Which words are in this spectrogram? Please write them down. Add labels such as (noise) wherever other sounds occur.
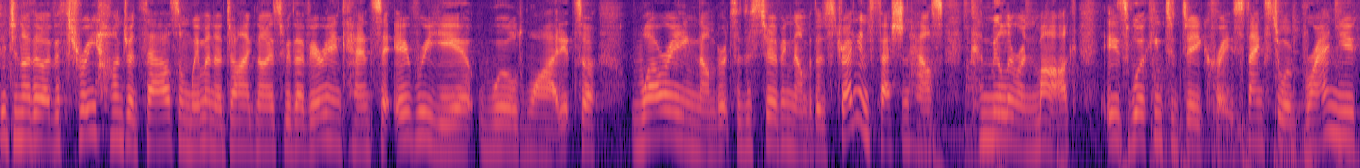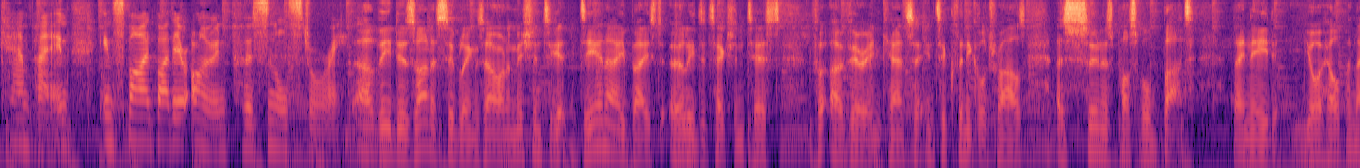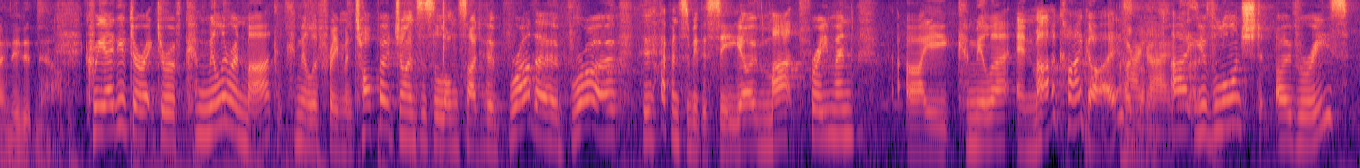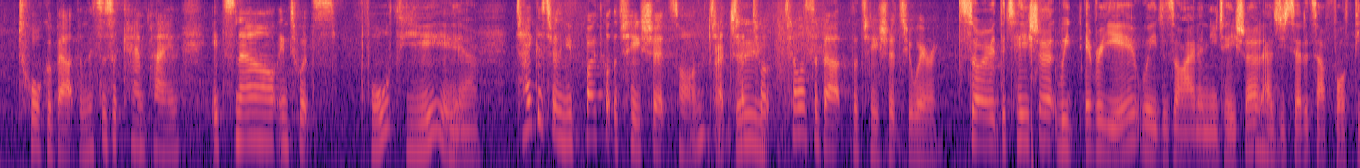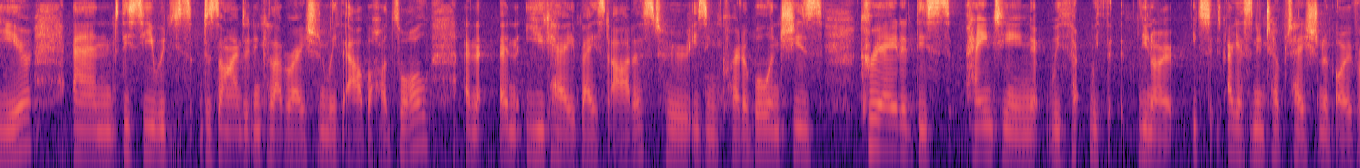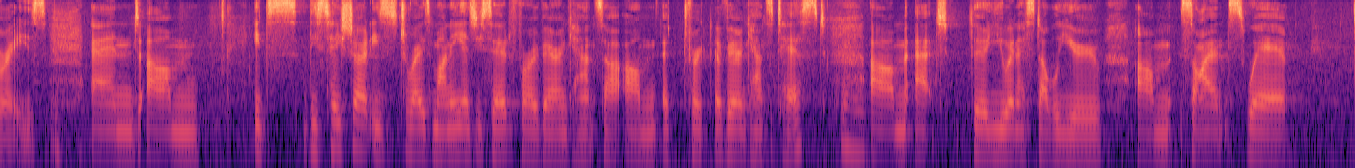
Did you know that over 300,000 women are diagnosed with ovarian cancer every year worldwide? It's a worrying number, it's a disturbing number. The Australian fashion house Camilla and Marc is working to decrease thanks to a brand new campaign inspired by their own personal story. Uh, the designer siblings are on a mission to get DNA based early detection tests for ovarian cancer into clinical trials as soon as possible, but they need your help and they need it now. Creative director of Camilla and Marc, Camilla Freeman Topper, joins us alongside her brother, her bro, who happens to be the CEO, Marc Freeman, i.e., Camilla and Marc. Hi, guys. Hi, guys. Uh, you've launched Ovaries. Talk about them. This is a campaign. It's now into its fourth year. Yeah. Take us through. You've both got the t-shirts on. I do. t- tell us about the t-shirts you're wearing. So the t-shirt, we every year we design a new t-shirt. As you said, it's our fourth year, and this year we designed it in collaboration with Alba Hodsoll, an, an UK-based artist who is incredible, and she's created this painting with with you know it's I guess an interpretation of ovaries, and. Um, it's this T-shirt is to raise money, as you said, for ovarian cancer, um, a, for ovarian cancer test um, at the UNSW um, Science, where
